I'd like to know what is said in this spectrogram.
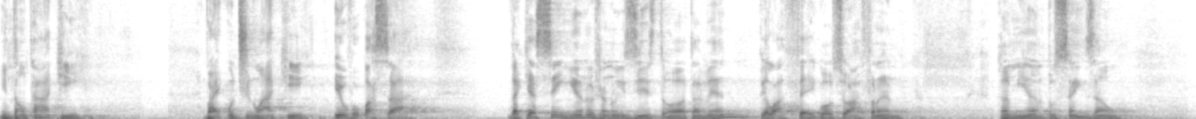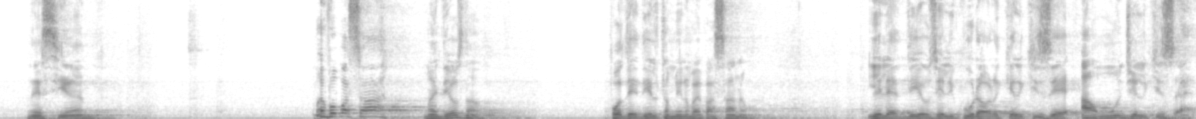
Então está aqui. Vai continuar aqui. Eu vou passar. Daqui a 100 anos eu já não existo, ó, tá vendo? Pela fé, igual o seu Afrano, caminhando para o cenzão nesse ano. Mas vou passar, mas Deus não. Poder dele também não vai passar, não. E ele é Deus, ele cura a hora que ele quiser, aonde ele quiser.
